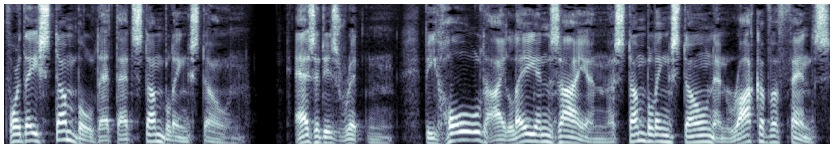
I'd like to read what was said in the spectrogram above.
for they stumbled at that stumbling stone. As it is written, Behold, I lay in Zion a stumbling stone and rock of offense,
